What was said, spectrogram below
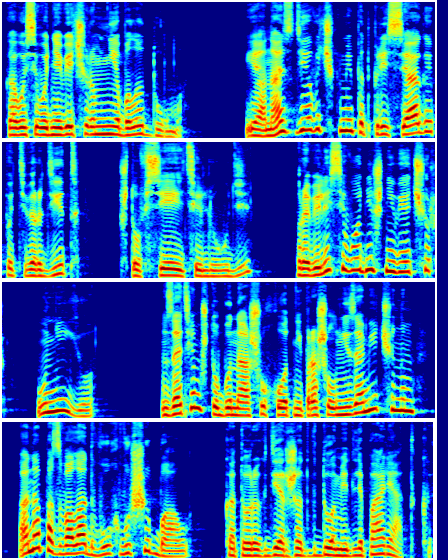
кого сегодня вечером не было дома. И она с девочками под присягой подтвердит, что все эти люди провели сегодняшний вечер у нее. Затем, чтобы наш уход не прошел незамеченным, она позвала двух вышибал, которых держат в доме для порядка,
